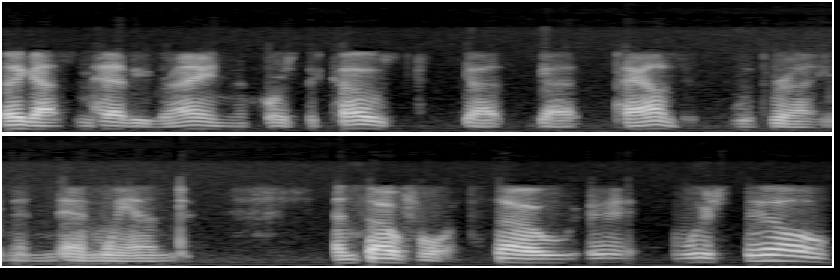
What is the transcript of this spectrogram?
they got some heavy rain. And of course, the coast got got pounded with rain and, and wind, and so forth. So it, we're still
